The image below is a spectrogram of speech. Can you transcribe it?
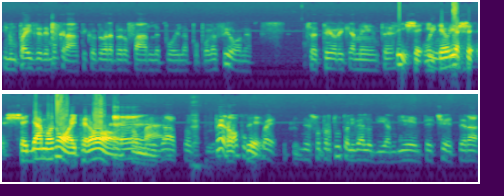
in un paese democratico dovrebbero farle poi la popolazione, cioè teoricamente. Sì, sce- in Quindi- teoria sce- scegliamo noi, però Eh, insomma... esatto. Però forse- comunque, eh, soprattutto a livello di ambiente, eccetera,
